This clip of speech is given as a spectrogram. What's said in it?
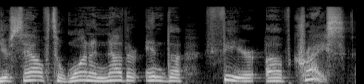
yourself to one another in the fear of Christ.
